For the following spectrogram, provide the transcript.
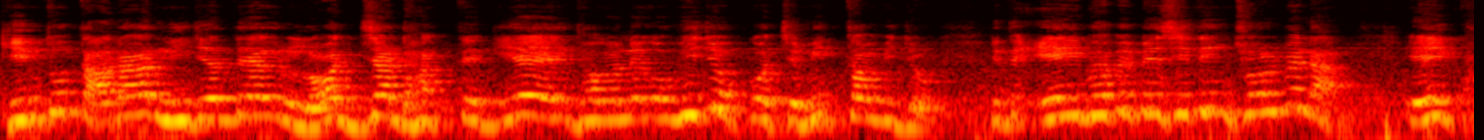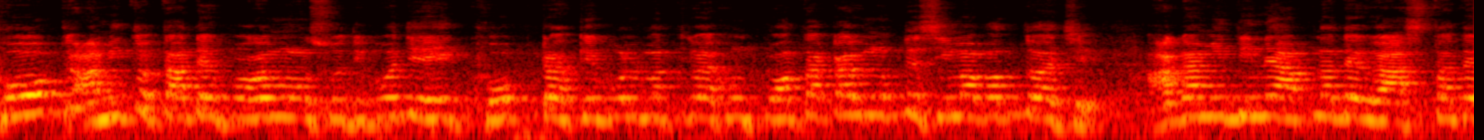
কিন্তু তারা নিজেদের লজ্জা ঢাকতে গিয়ে এই ধরনের অভিযোগ করছে, মিথ্যা অভিযোগ। কিন্তু এইভাবে বেশি দিন চলবে না। এই ক্ষোভ, আমি তো তাদের পরামর্শ দিব যে এই ক্ষোভটা কেবলমাত্র এখন পতাকার মধ্যে সীমাবদ্ধ আছে। আগামী দিনে আপনাদের রাস্তাতে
